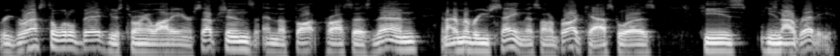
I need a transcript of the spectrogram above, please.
regressed a little bit. He was throwing a lot of interceptions, and the thought process then, and I remember you saying this on a broadcast, was he's he's not ready.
